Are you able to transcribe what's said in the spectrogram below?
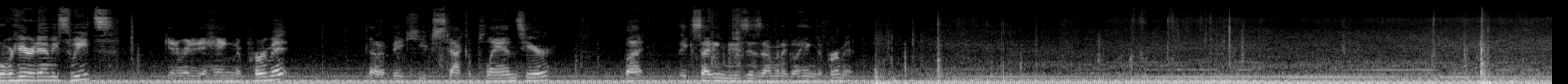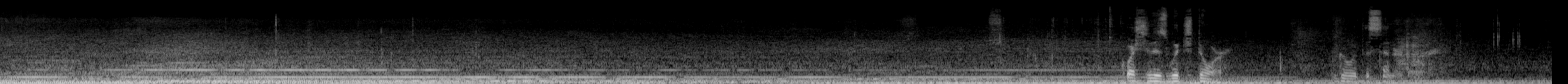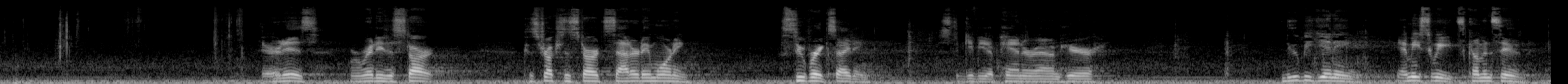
Over here at Emy Suites, getting ready to hang the permit. Got a big, huge stack of plans here. But the exciting news is I'm gonna go hang the permit. Question is which door? Go with the center door. There it is. We're ready to start. Construction starts Saturday morning. Super exciting. Just to give you a pan around here. New beginning. Emy Suites coming soon.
